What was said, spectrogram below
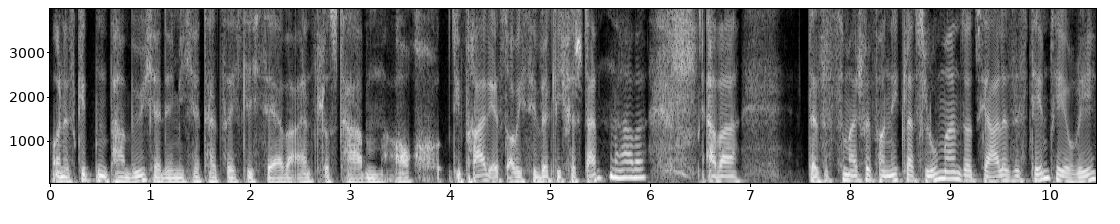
und es gibt ein paar Bücher, die mich hier tatsächlich sehr beeinflusst haben. Auch die Frage ist, ob ich sie wirklich verstanden habe, aber das ist zum Beispiel von Niklas Luhmann, Soziale Systemtheorie.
